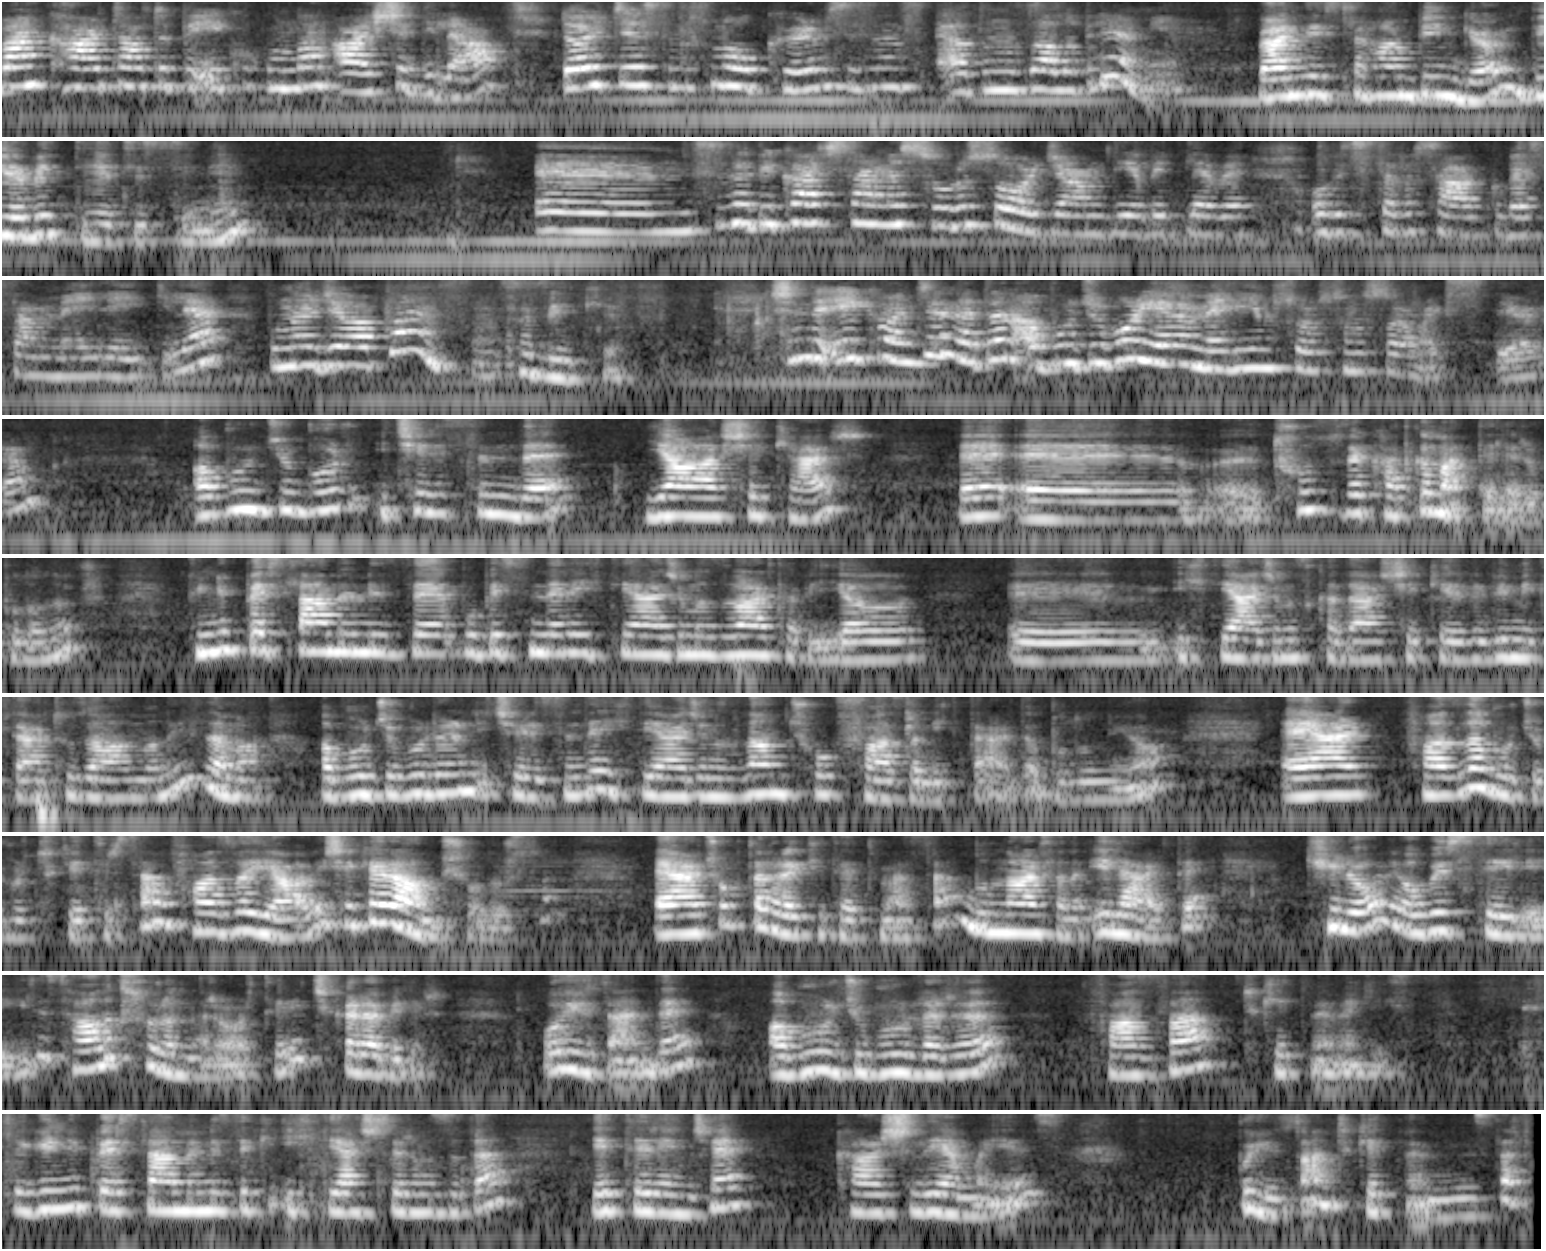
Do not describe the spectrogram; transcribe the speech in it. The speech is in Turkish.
Merhaba ben Kartaltepe İlkokulu'ndan Ayşe Dila. 4C sınıfında okuyorum. Sizin adınızı alabilir miyim? Ben Neslihan Bingöl, diyabet diyetisyeniyim. Ee, size birkaç tane soru soracağım diyabetle ve obezite ve sağlıklı beslenme ile ilgili. Bunları cevaplar mısınız? Tabii ki. Şimdi ilk önce neden abur cubur yememeliyim sorusunu sormak istiyorum. Abur cubur içerisinde yağ, şeker ve e, tuz ve katkı maddeleri bulunur. Günlük beslenmemizde bu besinlere ihtiyacımız var tabii. Yağı, e, ihtiyacımız kadar şeker ve bir miktar tuz almalıyız ama abur cuburların içerisinde ihtiyacımızdan çok fazla miktarda bulunuyor. Eğer fazla abur cubur tüketirsen fazla yağ ve şeker almış olursun. Eğer çok da hareket etmezsen bunlar sana ileride kilo ve obezite ilgili sağlık sorunları ortaya çıkarabilir. O yüzden de abur cuburları fazla tüketmemeliyiz. Ve günlük beslenmemizdeki ihtiyaçlarımızı da yeterince karşılayamayız. Bu yüzden tüketmememizde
